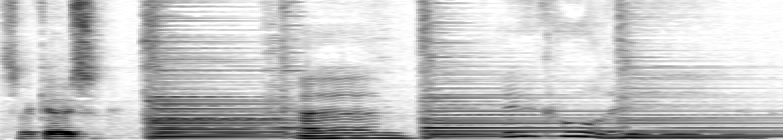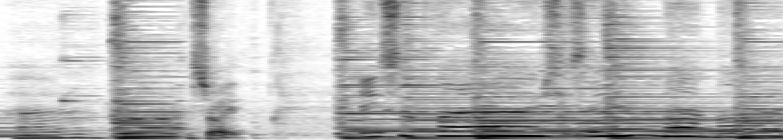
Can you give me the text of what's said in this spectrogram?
so it goes um, and you're calling and uh, sorry. It's a flash in my mind.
